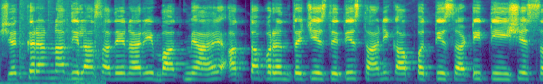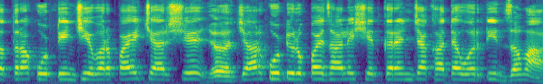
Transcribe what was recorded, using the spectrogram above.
शेतकऱ्यांना दिलासा देणारी बातमी आहे आतापर्यंतची स्थिती स्थानिक आपत्तीसाठी तीनशे सतरा कोटींची भरपाई चारशे चार कोटी रुपये झाले शेतकऱ्यांच्या खात्यावरती जमा.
